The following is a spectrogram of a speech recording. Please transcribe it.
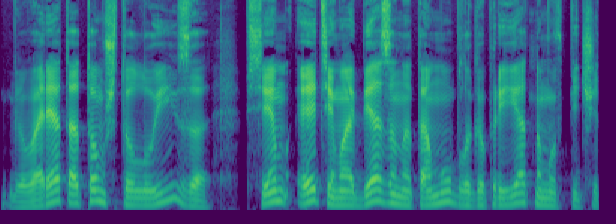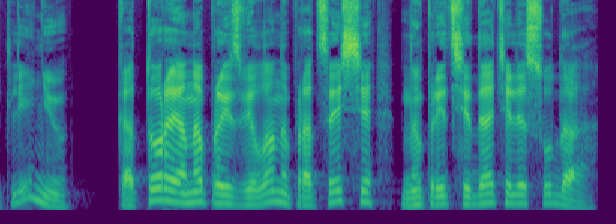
говорят о том, что Луиза всем этим обязана тому благоприятному впечатлению, который она произвела на процессе на председателя суда.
